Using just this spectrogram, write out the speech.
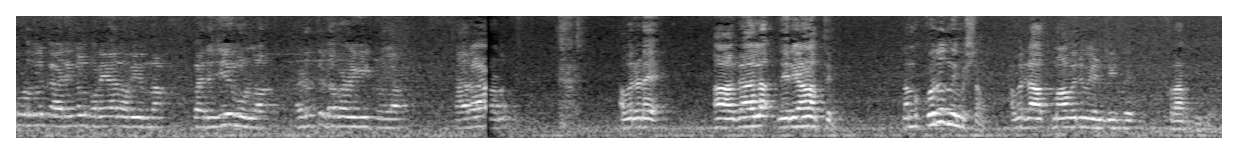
കൂടുതൽ കാര്യങ്ങൾ പറയാൻ അറിയുന്ന പരിചയമുള്ള അടുത്തിടപഴകിയിട്ടുള്ള ധാരാളമാണ് അവരുടെ ആ അകാല നിര്യാണത്തിൽ നമുക്കൊരു നിമിഷം അവരുടെ ആത്മാവിന് വേണ്ടിയിട്ട് പ്രാർത്ഥിക്കാം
